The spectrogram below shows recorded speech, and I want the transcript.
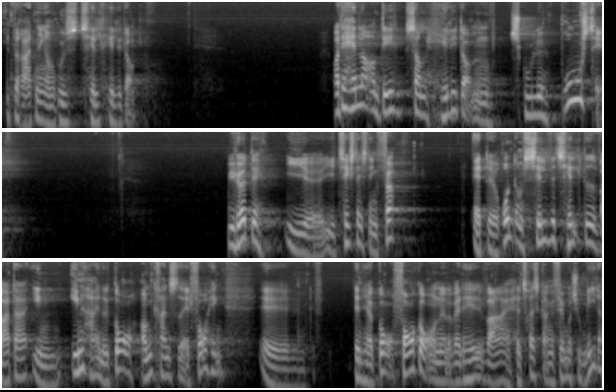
i beretningen om Guds telt telthelligdom. Og det handler om det, som helligdommen skulle bruges til. Vi hørte det i, øh, i tekstlæsningen før, at øh, rundt om selve teltet var der en indhegnet gård, omkranset af et forhæng. Øh, den her gård, forgården, eller hvad det var, 50 gange 25 meter.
